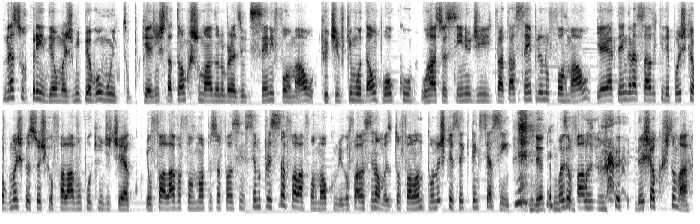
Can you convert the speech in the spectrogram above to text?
não é surpreendeu, mas me pegou muito, porque a gente tá tão acostumado no Brasil de cena informal que eu tive que mudar um pouco o raciocínio de tratar sempre no formal. E aí é até engraçado que depois que algumas pessoas que eu falava um pouquinho de tcheco, eu falava formal, a pessoa fala assim: "Você não precisa falar formal comigo". Eu falo assim: "Não, mas eu tô falando pra não esquecer que tem que ser assim". Entendeu? depois eu falo: "Deixa eu acostumar.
